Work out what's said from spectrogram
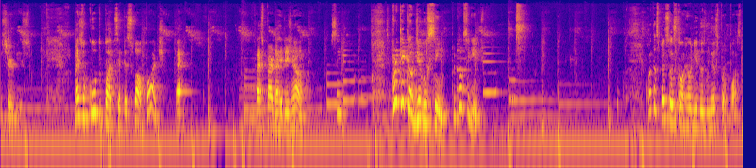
o serviço. Mas o culto pode ser pessoal? Pode. É. Faz parte da religião? Sim. Por que, que eu digo sim? Porque é o seguinte: quantas pessoas estão reunidas no mesmo propósito?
